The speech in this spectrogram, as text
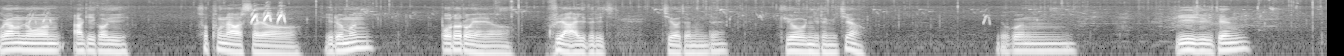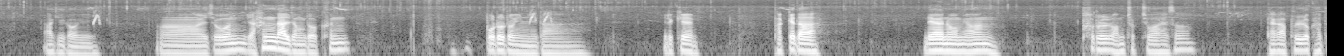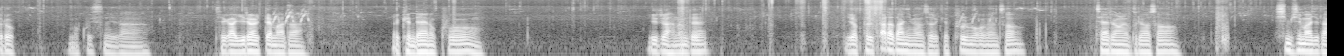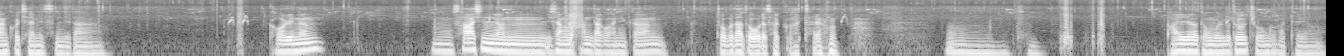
고양농원 아기 거위 소풍 나왔어요. 이름은 뽀로로예요. 우리 아이들이 지- 지어줬는데 귀여운 이름이죠. 요건 2주이 된 아기 거위. 어, 이쪽은 한 달 정도 큰 뽀로로입니다. 이렇게 밖에다 내어놓으면 풀을 엄청 좋아해서 배가 불룩하도록 먹고 있습니다. 제가 일할 때마다 이렇게 내놓고 일을 하는데 옆을 따라다니면서 이렇게 풀 먹으면서 재롱을 부려서 심심하지도 않고 재밌습니다. 거위는 음, 40년 이상을 산다고 하니까 저보다도 오래 살 것 같아요. 어, 참. 반려동물도 좋은 것 같아요.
